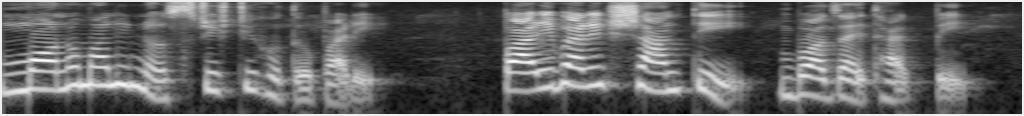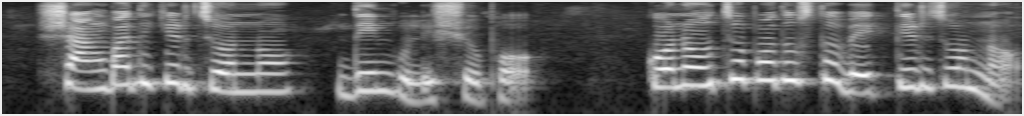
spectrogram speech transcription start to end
মনোমালিন্য সৃষ্টি হতে পারে। পারিবারিক শান্তি বজায় থাকবে। সাংবাদিকের জন্য দিনগুলি শুভ। কোনো উচ্চপদস্থ ব্যক্তির জন্য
